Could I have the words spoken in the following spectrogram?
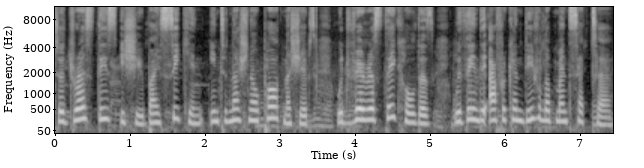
to address this issue by seeking international partnerships with various stakeholders within the African development sector.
